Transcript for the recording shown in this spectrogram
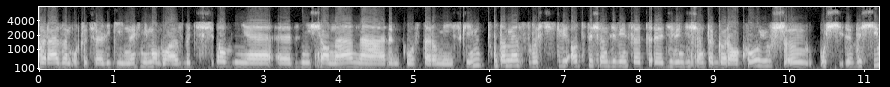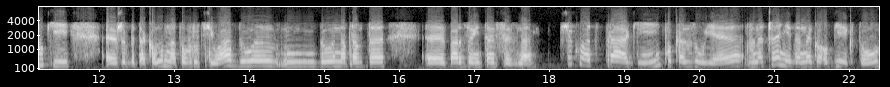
wyrazem uczuć religijnych, nie mogła być słownie e, wzniesiona na rynku staromiejskim. Natomiast właściwie od 1990 roku już wysiłki, żeby ta kolumna powróciła, były, mm, były naprawdę e, bardzo intensywne. Przykład Pragi pokazuje znaczenie danego obiektu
